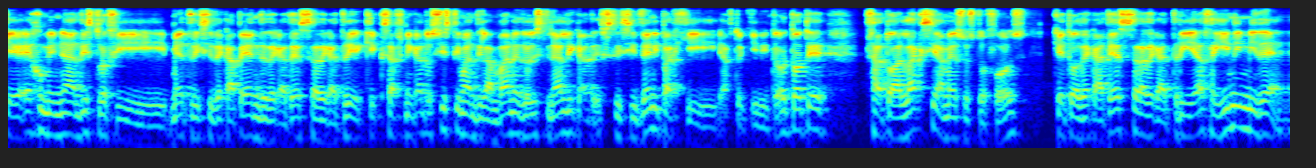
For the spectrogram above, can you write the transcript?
και έχουμε μια αντίστροφη μέτρηση 15, 14, 13 και ξαφνικά το σύστημα αντιλαμβάνεται ότι στην άλλη κατεύθυνση δεν υπάρχει αυτοκίνητο, τότε θα το αλλάξει αμέσως το φως και το 14-13 θα γίνει 0.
